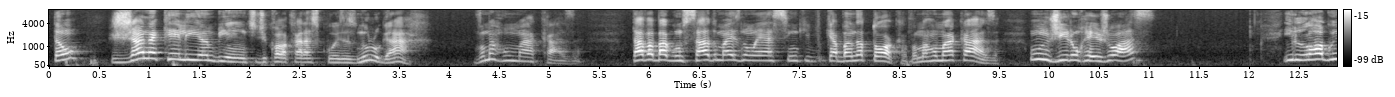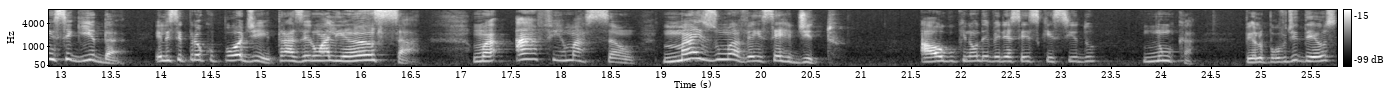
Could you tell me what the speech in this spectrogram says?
Então, já naquele ambiente de colocar as coisas no lugar, Vamos arrumar a casa. Estava bagunçado, mas não é assim que, que a banda toca. Vamos arrumar a casa. Ungiram o rei Joás. E logo em seguida, ele se preocupou de trazer uma aliança, uma afirmação, mais uma vez ser dito. Algo que não deveria ser esquecido nunca pelo povo de Deus.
